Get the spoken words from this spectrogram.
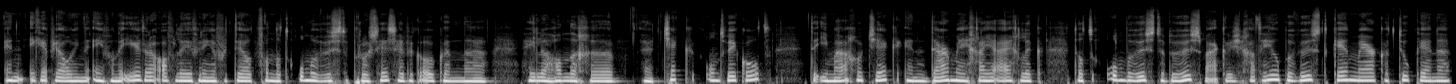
En ik heb jou in een van de eerdere afleveringen verteld van dat onbewuste proces. Heb ik ook een uh, hele handige check ontwikkeld, de imago-check. En daarmee ga je eigenlijk dat onbewuste bewust maken. Dus je gaat heel bewust kenmerken toekennen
